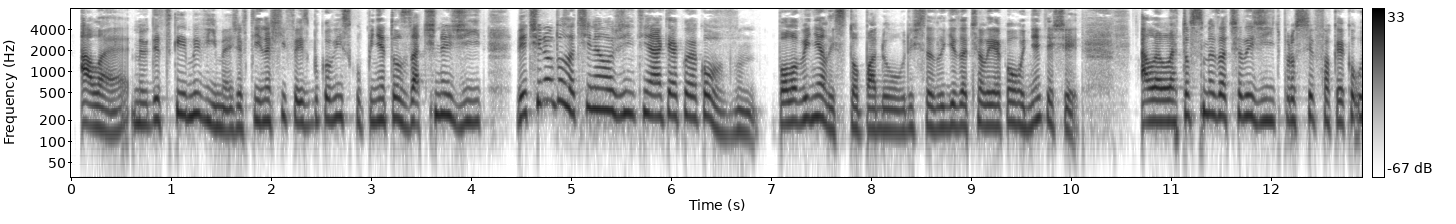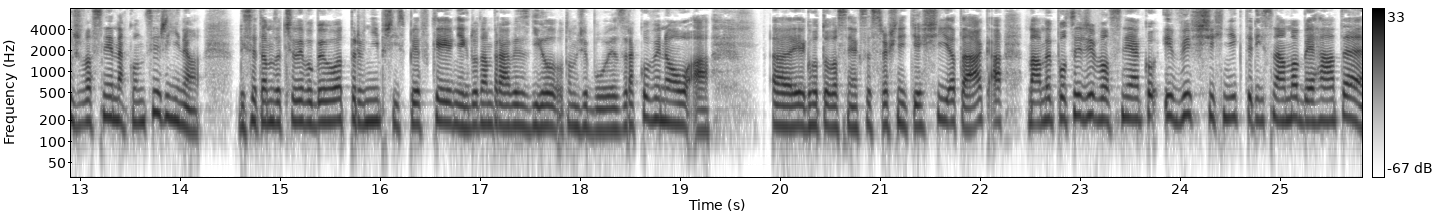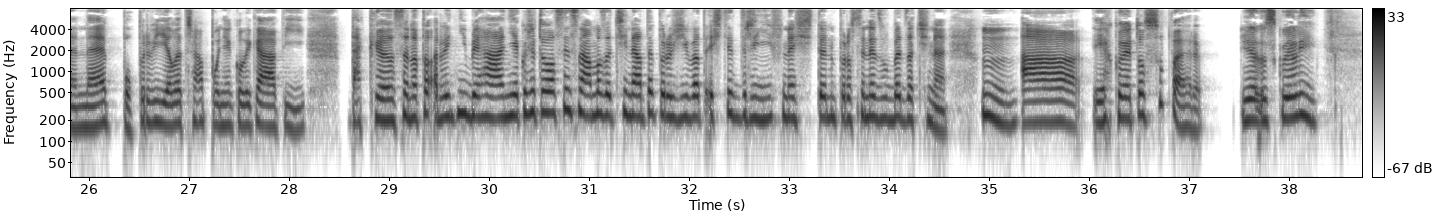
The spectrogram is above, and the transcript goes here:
Ale my vždycky my víme, že v té naší facebookové skupině to začne žít. Většinou to začínalo žít nějak jako, jako v polovině listopadu, když se lidi začali jako hodně těšit. Ale letos jsme začali žít prostě fakt jako už vlastně na konci října, kdy se tam začaly objevovat první příspěvky, někdo tam právě sdílel o tom, že bojuje s rakovinou a Eh, jak ho to vlastně, jak se strašně těší a tak. A máme pocit, že vlastně jako i vy všichni, kteří s náma běháte ne poprvé, ale třeba po několikátý, tak eh, se na to adventní běhání, jakože to vlastně s náma začínáte prožívat ještě dřív, než ten prosinec vůbec začne. Hmm. A jako je to super. Je to skvělý.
